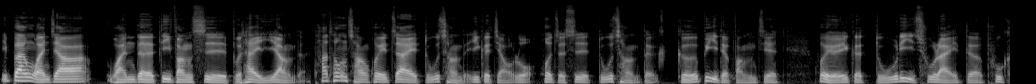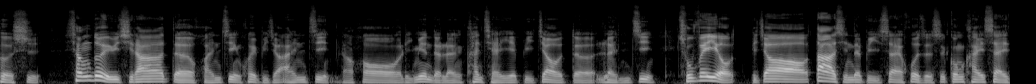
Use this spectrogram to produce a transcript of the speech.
一般玩家玩的地方是不太一样的。它通常会在赌场的一个角落，或者是赌场的隔壁的房间，会有一个独立出来的扑克室。相对于其他的环境会比较安静，然后里面的人看起来也比较的冷静。除非有比较大型的比赛或者是公开赛。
